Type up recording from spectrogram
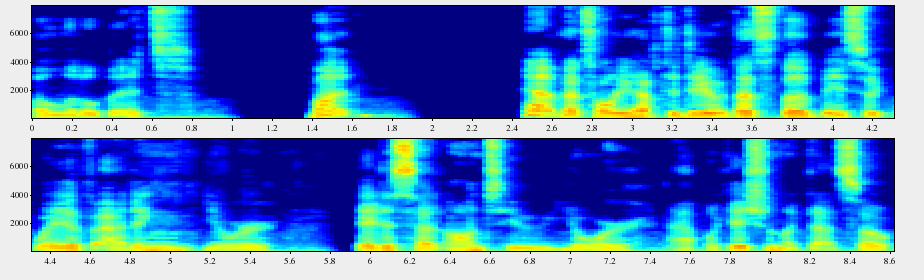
a little bit. But yeah, that's all you have to do. That's the basic way of adding your data set onto your application like that. So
